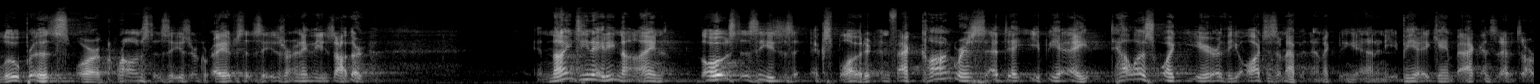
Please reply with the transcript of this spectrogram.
lupus or Crohn's disease or Graves' disease or any of these other. In 1989, those diseases exploded. In fact, Congress said to EPA, tell us what year the autism epidemic began. And EPA came back and said it's a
